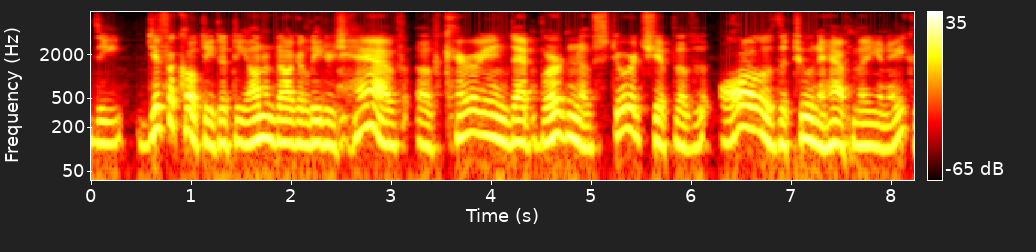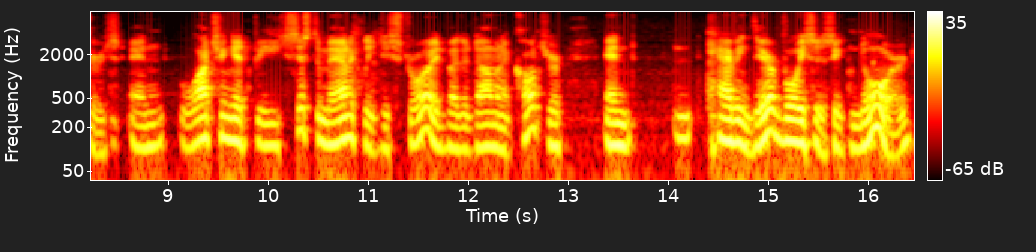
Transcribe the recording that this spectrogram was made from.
the difficulty that the Onondaga leaders have of carrying that burden of stewardship of all of the two and a half million acres and watching it be systematically destroyed by the dominant culture and having their voices ignored.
